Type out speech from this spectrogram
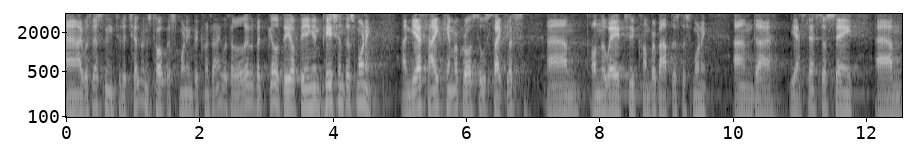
I was listening to the children's talk this morning because I was a little bit guilty of being impatient this morning. And yes, I came across those cyclists um, on the way to Comber Baptist this morning. And uh, yes, let's just say um,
